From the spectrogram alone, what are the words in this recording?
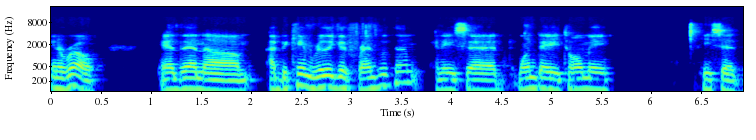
in a row. And then um, I became really good friends with him. And he said, one day he told me, he said,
